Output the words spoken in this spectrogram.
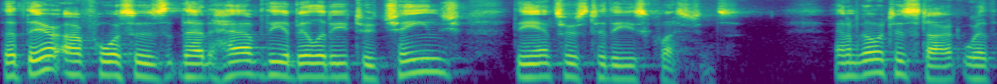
that there are forces that have the ability to change the answers to these questions. And I'm going to start with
